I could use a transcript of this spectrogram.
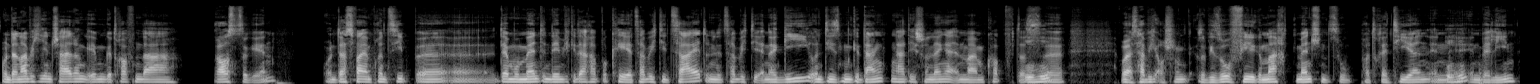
Und dann habe ich die Entscheidung eben getroffen, da rauszugehen. Und das war im Prinzip äh, äh, der Moment, in dem ich gedacht habe, okay, jetzt habe ich die Zeit und jetzt habe ich die Energie und diesen Gedanken hatte ich schon länger in meinem Kopf, dass, Mhm. äh, oder das habe ich auch schon sowieso viel gemacht, Menschen zu porträtieren in, Mhm. in Berlin.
